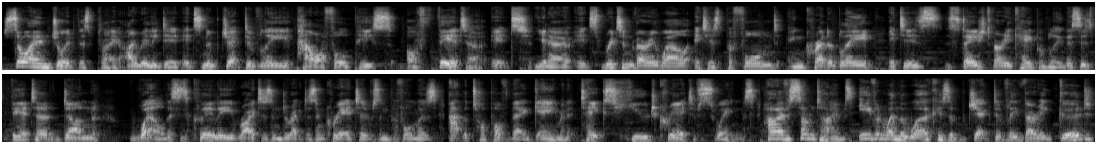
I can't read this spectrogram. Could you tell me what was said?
So I enjoyed this play, I really did. It's an objectively powerful piece of theatre. It, you know, it's written very well, it is performed incredibly, it is staged very capably. This is theatre done well. This is clearly writers and directors and creatives and performers at the top of their game, and it takes huge creative swings. However, sometimes, even when the work is objectively very good,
